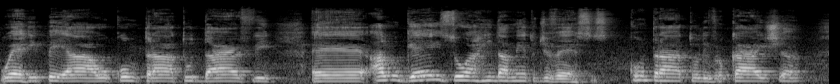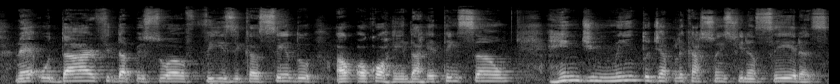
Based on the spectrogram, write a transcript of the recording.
o RPA, o contrato, o DARF, é, aluguéis ou arrendamento diversos. Contrato, livro caixa, né, o DARF da pessoa física sendo ocorrendo a retenção, rendimento de aplicações financeiras.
